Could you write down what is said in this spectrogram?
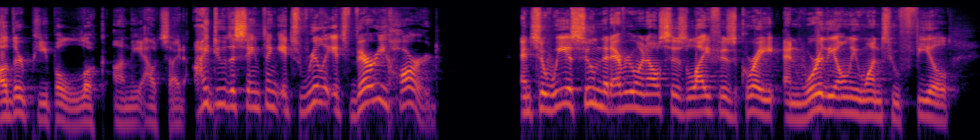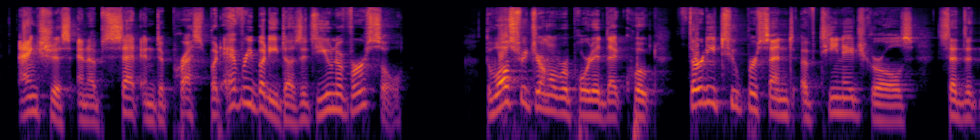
other people look on the outside. I do the same thing. It's really it's very hard. And so we assume that everyone else's life is great and we're the only ones who feel anxious and upset and depressed, but everybody does. It's universal. The Wall Street Journal reported that quote 32% of teenage girls said that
